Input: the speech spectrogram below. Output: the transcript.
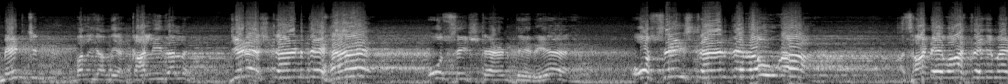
ਮਿੰਟ 'ਚ ਬਦਲ ਜਾਂਦੇ ਆ, ਅਕਾਲੀ ਦਲ, ਜਿਹੜੇ ਸਟੈਂਡ ਤੇ ਹੈ, ਉਸੇ ਸਟੈਂਡ ਤੇ ਰਿਹਾ ਉਸੇ ਸਟੈਂਡ ਤੇ ਰਹੂਗਾ। ਸਾਡੇ ਵਾਸਤੇ ਜਿਵੇਂ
